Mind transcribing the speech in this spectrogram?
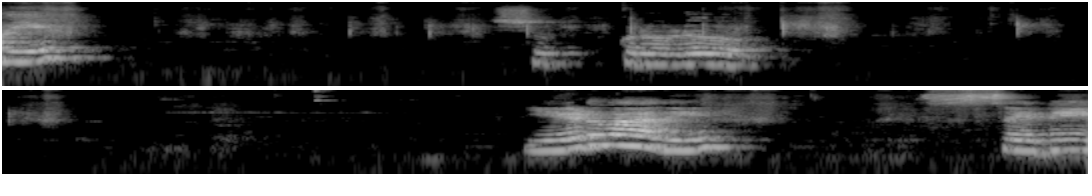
ఆరవది శుక్రుడు. ఏడవది శని.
